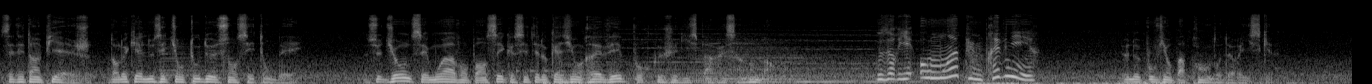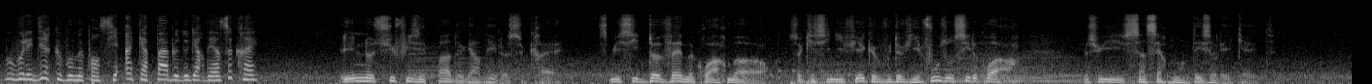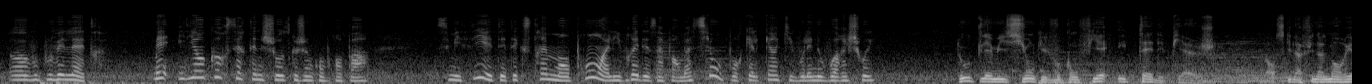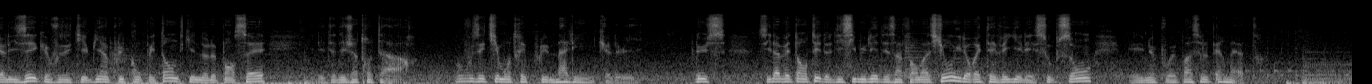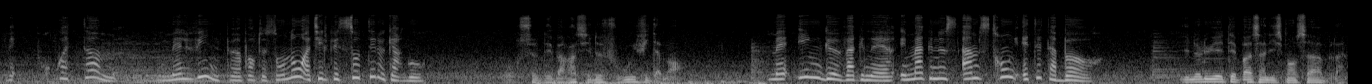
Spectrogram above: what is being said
C'était un piège dans lequel nous étions tous deux censés tomber. M. Jones et moi avons pensé que c'était l'occasion rêvée pour que je disparaisse un moment. Vous auriez au moins pu me prévenir. Nous ne pouvions pas prendre de risques. Vous voulez dire que vous me pensiez incapable de garder un secret Il ne suffisait pas de garder le secret. Smithy devait me croire mort, ce qui signifiait que vous deviez vous aussi le croire. Je suis sincèrement désolé, Kate. Oh, vous pouvez l'être. Mais il y a encore certaines choses que je ne comprends pas. Smithy était extrêmement prompt à livrer des informations pour quelqu'un qui voulait nous voir échouer. Toutes les missions qu'il vous confiait étaient des pièges. Lorsqu'il a finalement réalisé que vous étiez bien plus compétente qu'il ne le pensait, il était déjà trop tard. Vous vous étiez montré plus maligne que lui. Plus, s'il avait tenté de dissimuler des informations, il aurait éveillé les soupçons et il ne pouvait pas se le permettre. Mais pourquoi Tom, ou Melvin, peu importe son nom, a-t-il fait sauter le cargo? Pour se débarrasser de vous, évidemment. Mais Inge Wagner et Magnus Armstrong étaient à bord. Il ne lui était pas indispensable.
